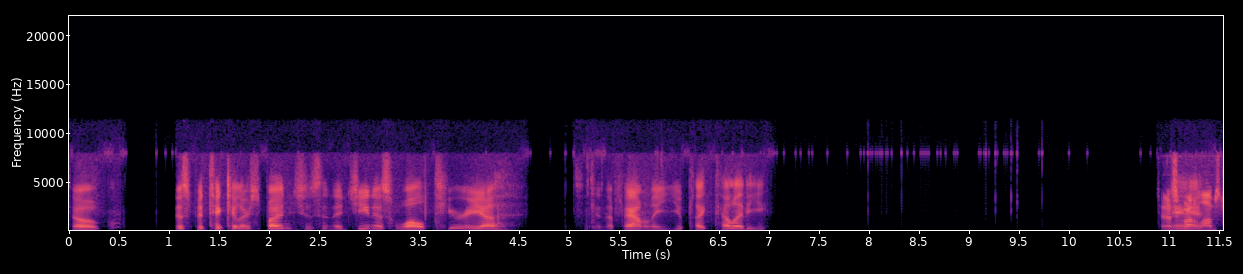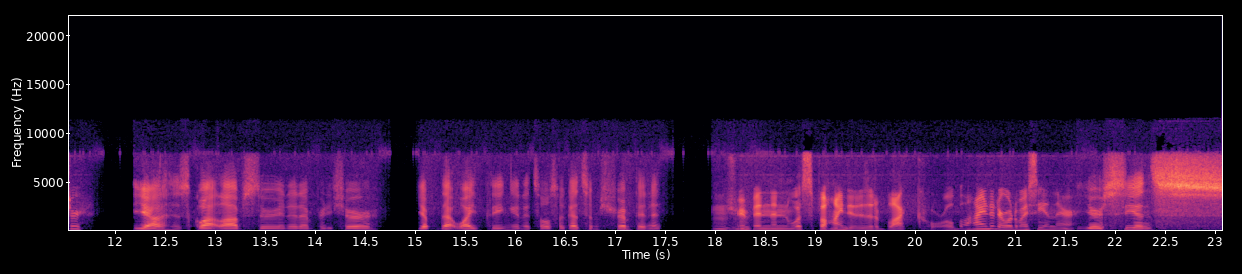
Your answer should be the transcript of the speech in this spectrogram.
So this particular sponge is in the genus Walteria. It's in the family Euplectellidae. Is that a squat And- lobster? Yeah, a squat lobster in it, I'm pretty sure. Yep, that white thing, and it's also got some shrimp in it. Mhm. Shrimp, and then what's behind it? Is it a black coral behind it, or what am I seeing there? You're seeing, s-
